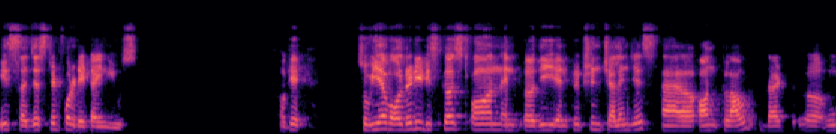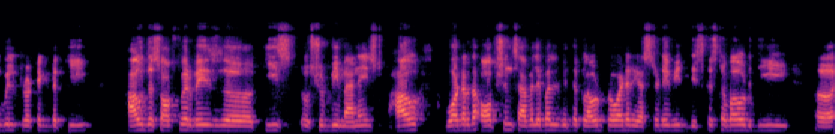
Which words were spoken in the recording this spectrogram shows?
is suggested for data in use. Okay. So we have already discussed on uh, the encryption challenges uh, on cloud that uh, who will protect the key how the software based uh, keys should be managed how what are the options available with the cloud provider? Yesterday we discussed about the uh,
